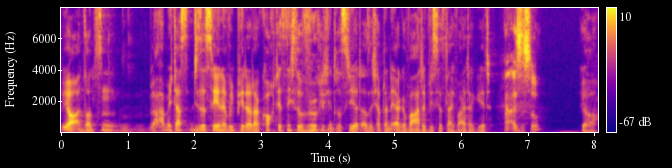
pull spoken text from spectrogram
Ja, ansonsten ja, hat mich das, diese Szene, wie Peter da kocht, jetzt nicht so wirklich interessiert. Also ich habe dann eher gewartet, wie es jetzt gleich weitergeht. Ja, ist es so? Ja.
